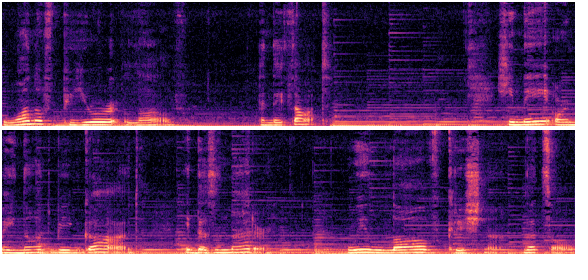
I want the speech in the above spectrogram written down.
one of pure love, and they thought, He may or may not be God, it doesn't matter. We love Krishna, that's all.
